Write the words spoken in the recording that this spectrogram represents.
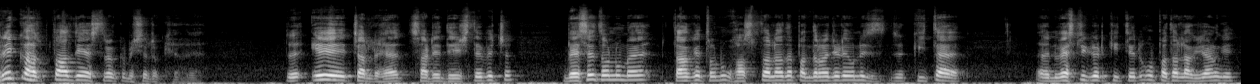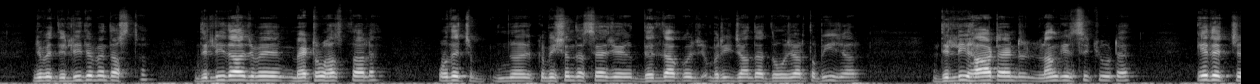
ਹਰ ਇੱਕ ਹਸਪਤਾਲ ਦੇ ਇਸ ਤਰ੍ਹਾਂ ਕਮਿਸ਼ਨ ਰੱਖਿਆ ਹੋਇਆ ਤੇ ਇਹ ਚੱਲ ਰਿਹਾ ਸਾਡੇ ਦੇਸ਼ ਦੇ ਵਿੱਚ। ਵੈਸੇ ਤੁਹਾਨੂੰ ਮੈਂ ਤਾਂ ਕਿ ਤੁਹਾਨੂੰ ਹਸਪਤਾਲਾਂ ਦਾ 15 ਜਿਹੜੇ ਉਹਨੇ ਕੀਤਾ ਹੈ ਇਨਵੈਸਟੀਗੇਟ ਕੀਤੇ ਨੇ, ਉਹ ਪਤਾ ਲੱਗ ਜਾਣਗੇ। ਜਿਵੇਂ ਦਿੱਲੀ ਦੇ ਮੈਂ ਦੱਸਤਾ। ਦਿੱਲੀ ਦਾ ਜਿਵੇਂ ਮੈਟਰੋ ਹਸਪਤਾਲ ਹੈ, ਉਹਦੇ ਚ ਕਮਿਸ਼ਨ ਦੱਸਿਆ ਜੇ ਦਿਲ ਦਾ ਕੋਈ ਮਰੀਜ਼ ਜਾਂਦਾ 2000 ਤੋਂ 20000 Delhi heart and lung institute ਹੈ। ਇਹਦੇ ਚ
